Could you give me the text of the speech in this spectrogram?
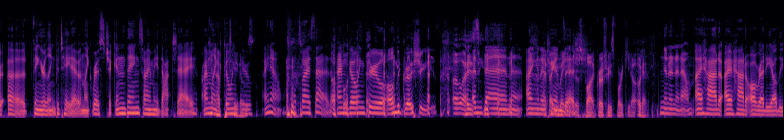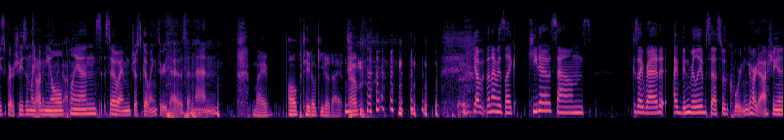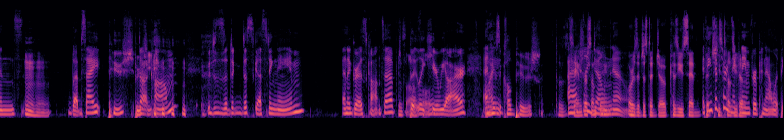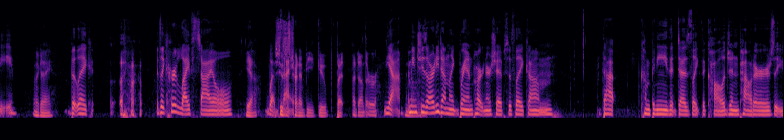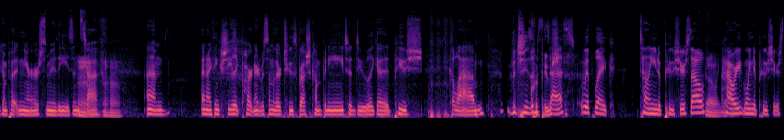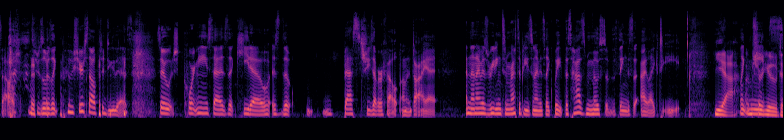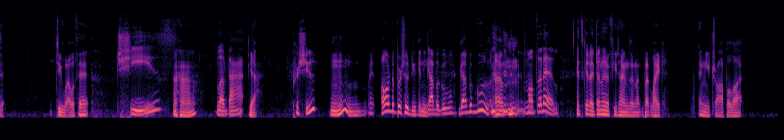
uh, fingerling potato and like roast chicken thing. So I made that today. I'm like going potatoes. through. I know. That's why I said I'm going through all the groceries. Oh, I see. and then I'm going I to thought you just bought groceries for keto. Okay, No, no, no, no. I had I had already all these groceries and like Got a it, meal got it, got it, it. plans. So I'm just going through those and then. my all potato keto diet. Um, Yeah, but then I was like, keto sounds because I read I've been really obsessed with Kourtney Kardashian's website, poosh.com, which is such a disgusting name and a gross concept. It's but like here we are. And why is it called poosh? Does it I stand for actually don't something? know. or is it just a joke? Because you said I think that that's she her nickname for Penelope. Okay, But like it's like her lifestyle yeah. She was just trying to be Goop, but another. Yeah. I mean, she's already done like brand partnerships with like um that company that does like the collagen powders that you can put in your smoothies and stuff. Um and I think she like partnered with some of their toothbrush company to do like a poosh collab. But she's obsessed with like telling you to poosh yourself. Oh. How are you going to poosh yourself? she's always like, poosh yourself to do this. So Courtney says that keto is the best she's ever felt on a diet. And then I was reading some recipes and I was like, wait, this has most of the things that I like to eat. Yeah, Like I'm sure you'd do well with it. Cheese, Uh huh. love that. Yeah. Prosciutto, Mm-hmm. All the pursuit you can eat. gabagool, Gabagool. Um, mozzarella. it's good. I've done it a few times, and but like, and you drop a lot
